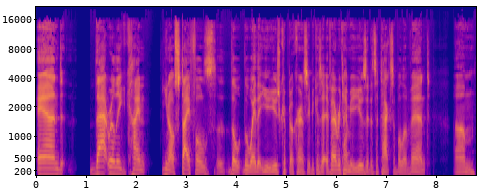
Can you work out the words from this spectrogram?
And that really kind you know stifles the the way that you use cryptocurrency because if every time you use it it's a taxable event um,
